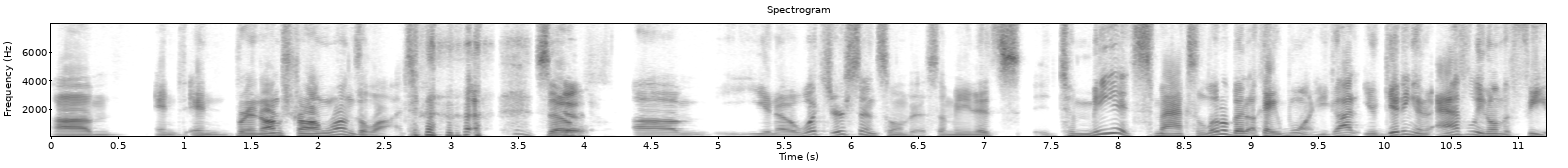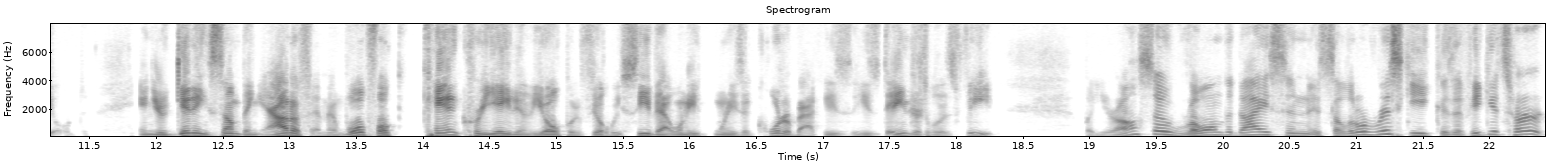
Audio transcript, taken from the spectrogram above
Um, and and Brennan Armstrong runs a lot, so um, you know, what's your sense on this? I mean, it's to me, it smacks a little bit. Okay, one, you got you're getting an athlete on the field, and you're getting something out of him. And Woolfolk can create in the open field. We see that when he when he's a quarterback, he's he's dangerous with his feet. But you're also rolling the dice, and it's a little risky because if he gets hurt,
